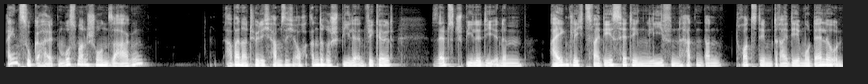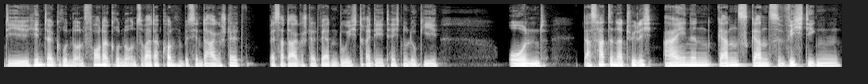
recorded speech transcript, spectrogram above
Einzug gehalten, muss man schon sagen. Aber natürlich haben sich auch andere Spiele entwickelt. Selbst Spiele, die in einem eigentlich 2D-Setting liefen, hatten dann trotzdem 3D-Modelle und die Hintergründe und Vordergründe und so weiter konnten ein bisschen dargestellt besser dargestellt werden durch 3D-Technologie. Und das hatte natürlich einen ganz, ganz wichtigen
